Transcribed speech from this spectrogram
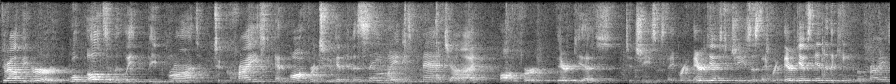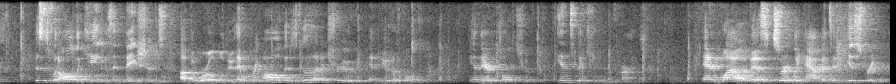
throughout the earth will ultimately be brought to Christ and offered to him in the same way these magi offer their gifts to Jesus. They bring their gifts to Jesus, they bring their gifts into the kingdom of Christ. This is what all the kings and nations of the world will do. They will bring all that is good and true and beautiful in their culture into the kingdom of Christ. And while this certainly happens in history,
